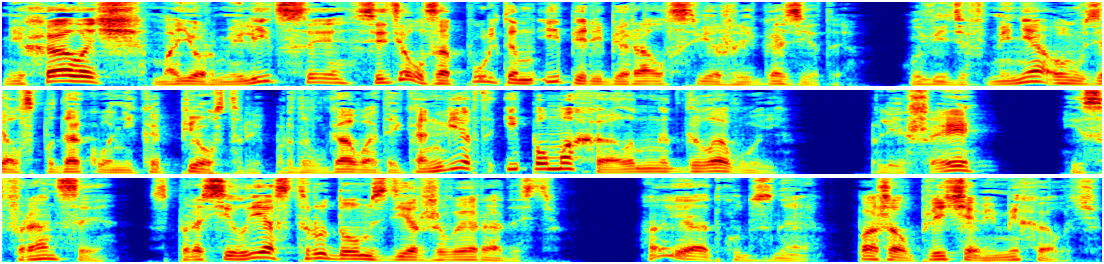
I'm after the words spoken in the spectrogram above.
Михалыч, майор милиции, сидел за пультом и перебирал свежие газеты. Увидев меня, он взял с подоконника пестрый продолговатый конверт и помахал им над головой. «Плеши?» «Из Франции?» — спросил я, с трудом сдерживая радость. «А я откуда знаю?» — пожал плечами Михалыч.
